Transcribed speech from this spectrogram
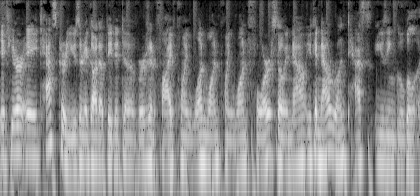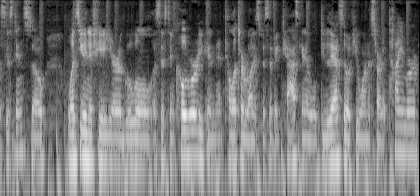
If you're a Tasker user, it got updated to version 5.11.14. So it now you can now run tasks using Google Assistant. So once you initiate your Google Assistant code word, you can tell it to run a specific task and it will do that. So if you want to start a timer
